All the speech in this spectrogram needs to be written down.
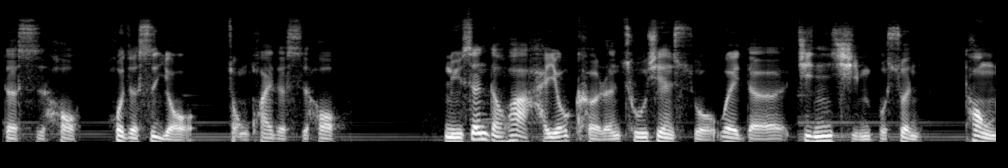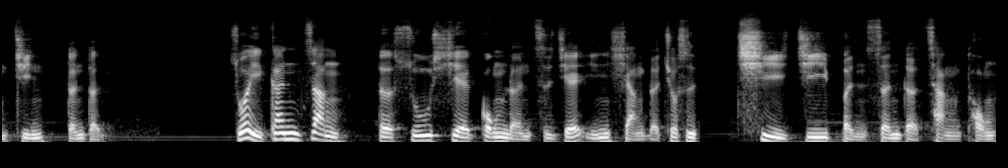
的时候，或者是有肿块的时候。女生的话，还有可能出现所谓的经行不顺、痛经等等。所以，肝脏的疏泄功能直接影响的就是气机本身的畅通。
